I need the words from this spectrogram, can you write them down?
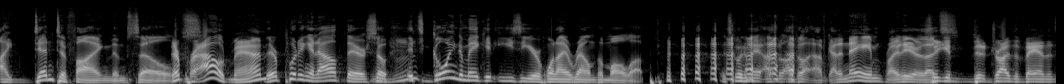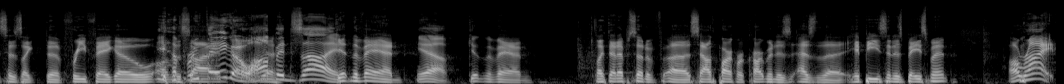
identifying themselves. They're proud, man. They're putting it out there, so Mm-hmm. it's going to make it easier when I round them all up. it's going to make. I've, I've, I've got a name right here. so you can drive the van that says like the free Fago on yeah, the free side. Fago. Hop Yeah. inside. Get in the van. yeah. Get in the van. It's like that episode of uh, South Park where Cartman is, has the hippies in his basement. All right.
